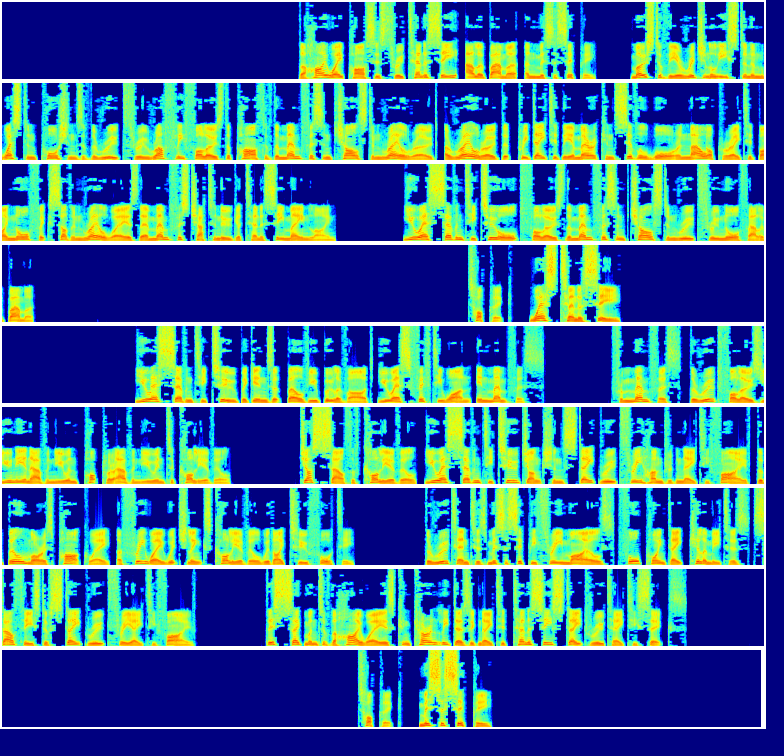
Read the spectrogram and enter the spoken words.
The highway passes through Tennessee, Alabama, and Mississippi. Most of the original eastern and western portions of the route through roughly follows the path of the Memphis and Charleston Railroad, a railroad that predated the American Civil War and now operated by Norfolk Southern Railway as their Memphis-Chattanooga Tennessee mainline. US 72 ALT follows the Memphis and Charleston route through North Alabama. West Tennessee US 72 begins at Bellevue Boulevard US 51 in Memphis. From Memphis, the route follows Union Avenue and Poplar Avenue into Collierville. Just south of Collierville, US 72 junctions State Route 385, the Bill Morris Parkway, a freeway which links Collierville with I-240. The route enters Mississippi 3 miles (4.8 kilometers) southeast of State Route 385. This segment of the highway is concurrently designated Tennessee State Route 86. Topic: Mississippi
